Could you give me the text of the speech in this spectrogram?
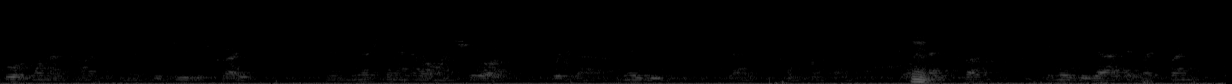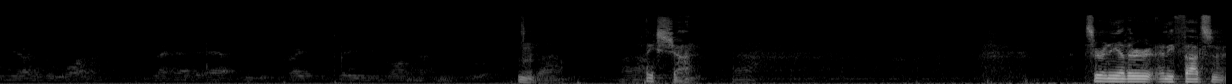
before one unconsciousness was Jesus Christ. And the next thing I know, I'm on shore with uh, a Navy guy pumping my stomach up. So I had to trust the Navy guy and my friends to pull me out of the water. And I had to ask Jesus Christ to save me long enough to do it. Thanks, John. Is there any other any thoughts of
